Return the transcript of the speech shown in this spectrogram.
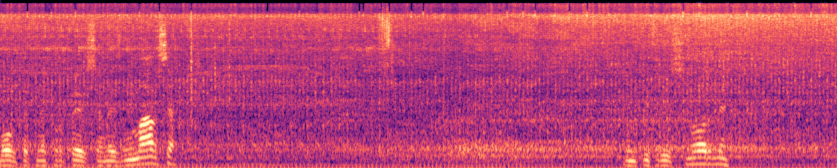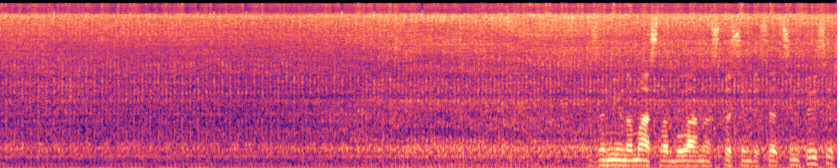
болтик не крутився, не знімався. Антифріз в нормі. Заміна масла була на 177 тисяч.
